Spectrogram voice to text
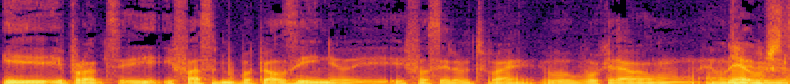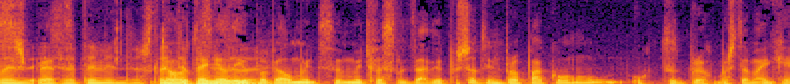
E, e pronto, e, e, faço o meu papelzinho e, e, funciona muito bem. O bacalhau é um, é um, é um excelente, exatamente, um Então eu tenho ali o um papel muito, muito facilitado. Depois só tenho que preocupar com o que tu te preocupas também, que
